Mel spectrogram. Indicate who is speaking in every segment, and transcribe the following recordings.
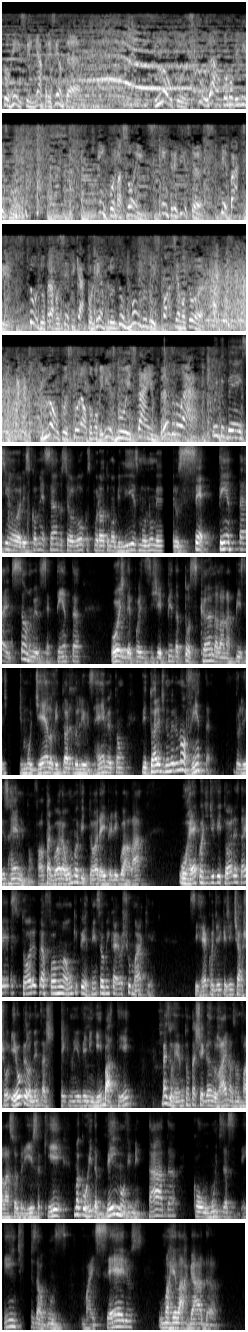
Speaker 1: Auto Racing apresenta Loucos por Automobilismo. Informações, entrevistas, debates, tudo para você ficar por dentro do mundo do esporte a motor. Loucos por Automobilismo está entrando no ar.
Speaker 2: Muito bem, senhores, começando o seu Loucos por Automobilismo número 70, edição número 70. Hoje, depois desse GP da Toscana lá na pista de Mugello, vitória do Lewis Hamilton, vitória de número 90 do Lewis Hamilton. Falta agora uma vitória aí para ele igualar o recorde de vitórias da história da Fórmula 1 que pertence ao Michael Schumacher. Esse recorde aí que a gente achou, eu pelo menos achei que não ia ver ninguém bater, mas o Hamilton está chegando lá e nós vamos falar sobre isso aqui. Uma corrida bem movimentada, com muitos acidentes, alguns mais sérios, uma relargada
